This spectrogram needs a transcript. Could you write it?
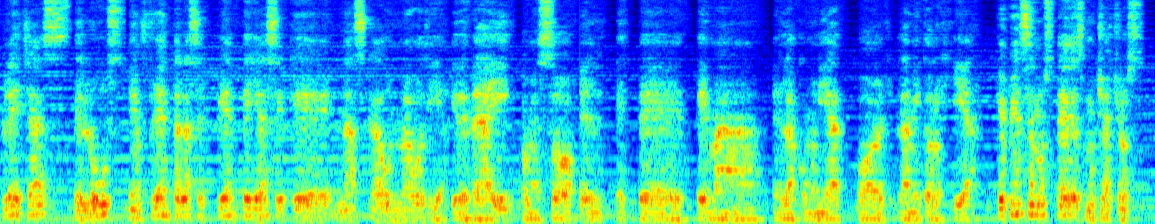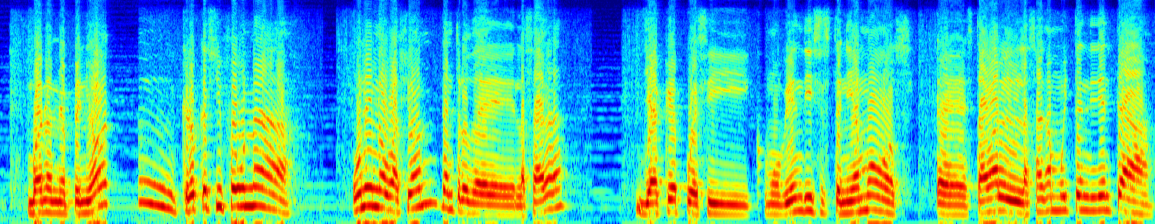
flechas de luz, enfrenta a la serpiente y hace que nazca un nuevo día. Y desde ahí comenzó el, este tema en la comunidad por la mitología. ¿Qué piensan ustedes, muchachos? Bueno, en mi opinión, creo que sí fue una, una innovación dentro de la saga, ya que pues si, como bien dices, teníamos eh, estaba la saga muy tendiente a,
